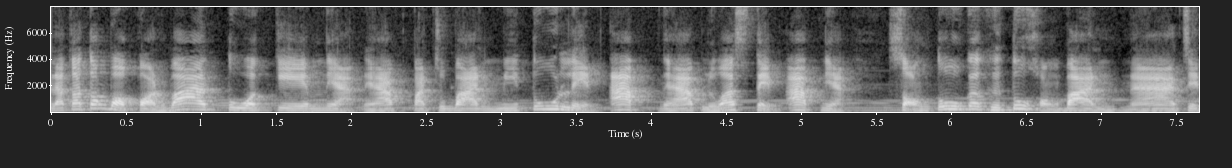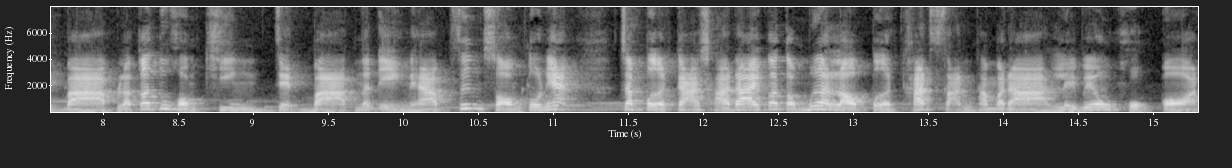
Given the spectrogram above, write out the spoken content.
แล้วก็ต้องบอกก่อนว่าตัวเกมเนี่ยนะครับปัจจุบันมีตู้เลดอัพนะครับหรือว่าสเตปอัพเนี่ยสองตู้ก็คือตู้ของบันนะ7บาท แล้วก็ตู้ของคิง 7 บาทนั่นเองนะครับ ซึ่ง 2 ตัวเนี้ยจะเปิดกาชาได้ก็ต่อเมื่อเราเปิดคัดสรรธรรมดาเลเวล6 ก่อน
